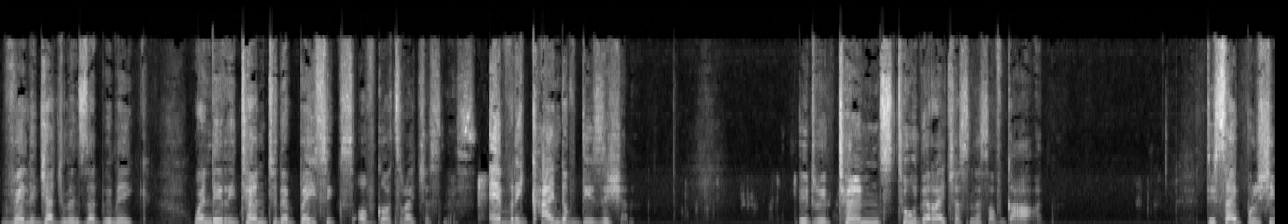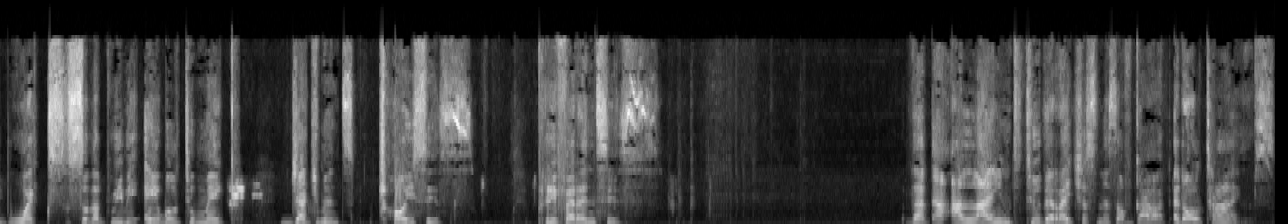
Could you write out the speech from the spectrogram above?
value judgments that we make, when they return to the basics of God's righteousness, every kind of decision, it returns to the righteousness of God. Discipleship works so that we be able to make judgments, choices, preferences that are aligned to the righteousness of God at all times.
